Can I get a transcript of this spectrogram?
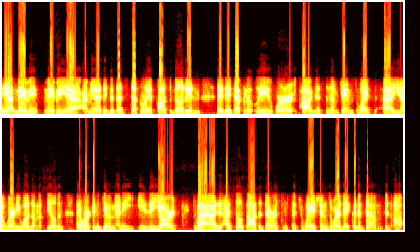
Yeah, maybe, maybe, yeah. I mean, I think that that's definitely a possibility, and they they definitely were cognizant of James White, uh, you know, where he was on the field, and they weren't going to give him any easy yards but I, I still thought that there were some situations where they could have dumped it off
